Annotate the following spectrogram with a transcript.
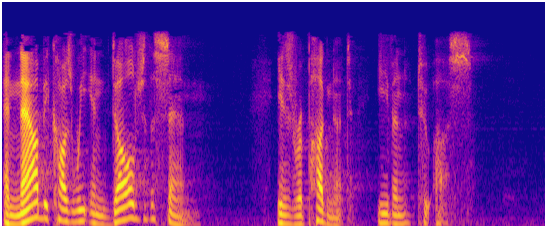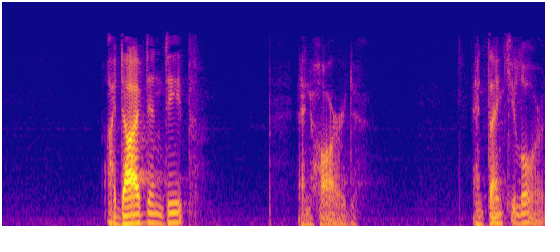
And now, because we indulge the sin, it is repugnant even to us. I dived in deep and hard. And thank you, Lord.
